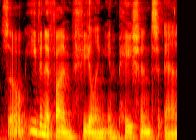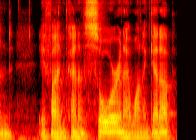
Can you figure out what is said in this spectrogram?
So even if I'm feeling impatient and if I'm kind of sore and I want to get up,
